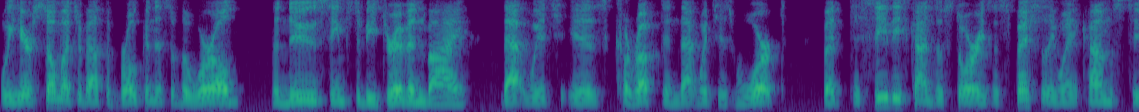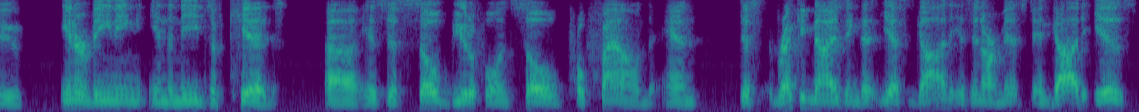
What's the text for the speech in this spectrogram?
We hear so much about the brokenness of the world. The news seems to be driven by that which is corrupt and that which is warped. But to see these kinds of stories, especially when it comes to intervening in the needs of kids, uh, is just so beautiful and so profound. And just recognizing that yes, God is in our midst and God is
